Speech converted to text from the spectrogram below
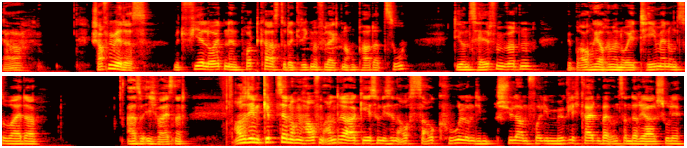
ja, schaffen wir das? Mit vier Leuten einen Podcast oder kriegen wir vielleicht noch ein paar dazu, die uns helfen würden. Wir brauchen ja auch immer neue Themen und so weiter. Also ich weiß nicht. Außerdem gibt es ja noch einen Haufen andere AGs und die sind auch sau cool und die Schüler haben voll die Möglichkeiten bei uns an der Realschule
